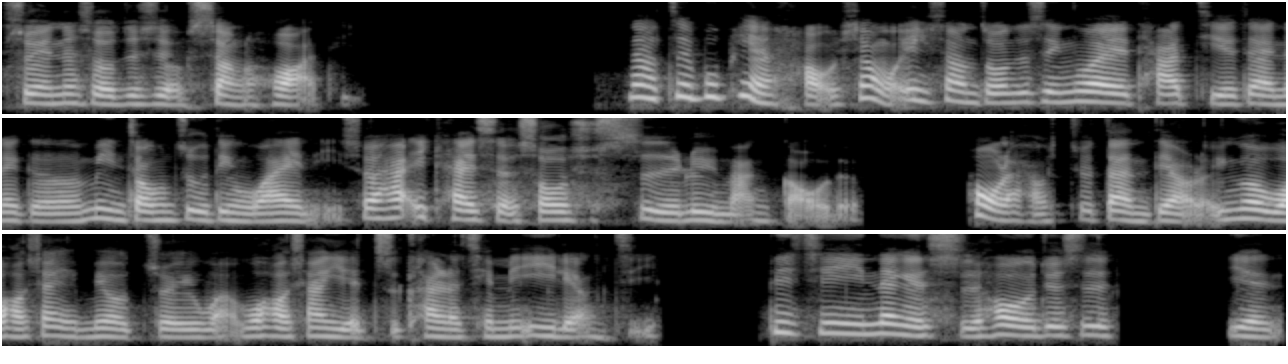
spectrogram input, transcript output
所以那时候就是有上了话题。那这部片好像我印象中，就是因为它接在那个《命中注定我爱你》，所以它一开始的收视率蛮高的。后来好像就淡掉了，因为我好像也没有追完，我好像也只看了前面一两集。毕竟那个时候就是演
